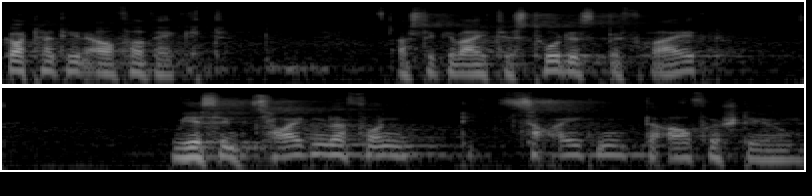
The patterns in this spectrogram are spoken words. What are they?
Gott hat ihn auferweckt, aus der Gewalt des Todes befreit. Wir sind Zeugen davon, die Zeugen der Auferstehung.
